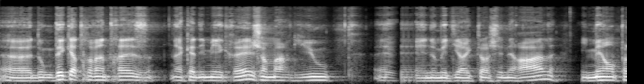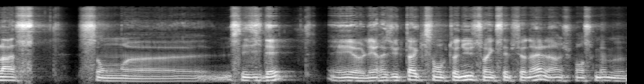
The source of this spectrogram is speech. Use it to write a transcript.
Euh, donc dès 93, l'Académie est créée. Jean-Marc Guillou est, nommé directeur général. Il met en place euh, ses idées. Et euh, les résultats qui sont obtenus sont exceptionnels. Hein. Je pense même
